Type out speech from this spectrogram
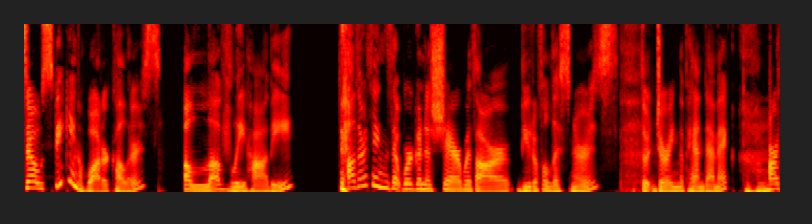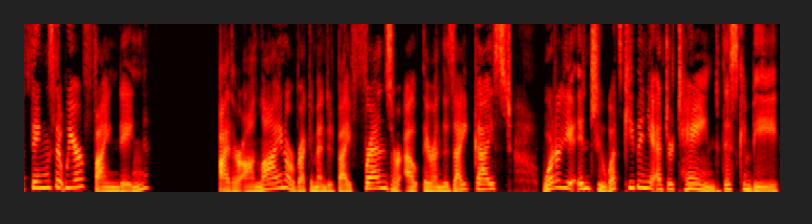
so, speaking of watercolors, a lovely hobby. Other things that we're going to share with our beautiful listeners th- during the pandemic are things that we are finding either online or recommended by friends or out there in the zeitgeist. What are you into? What's keeping you entertained? This can be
